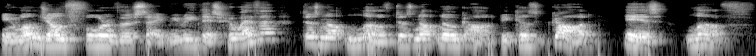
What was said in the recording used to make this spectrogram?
In 1 John 4 and verse 8, we read this Whoever does not love does not know God, because God is love.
